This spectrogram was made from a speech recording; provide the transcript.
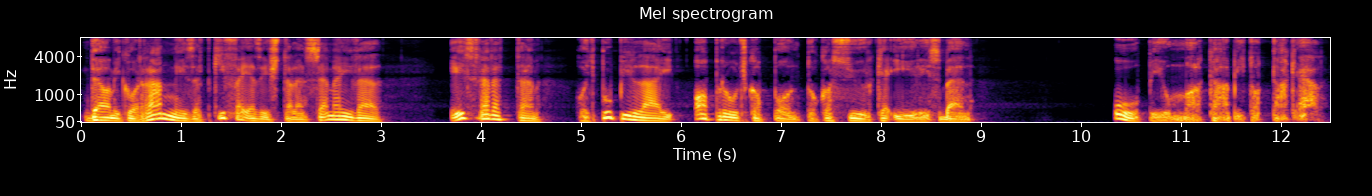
de amikor rám nézett kifejezéstelen szemeivel, észrevettem, hogy pupillái aprócska pontok a szürke íriszben. Ópiummal kábították el.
